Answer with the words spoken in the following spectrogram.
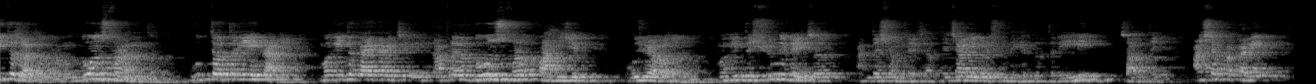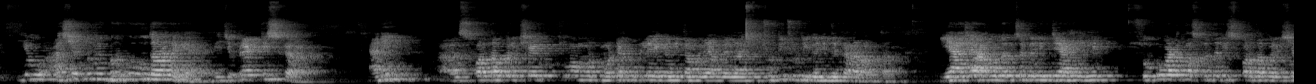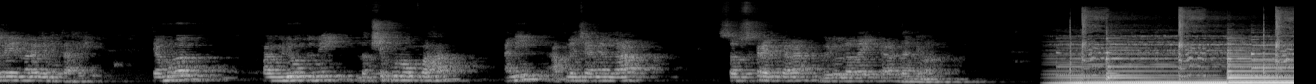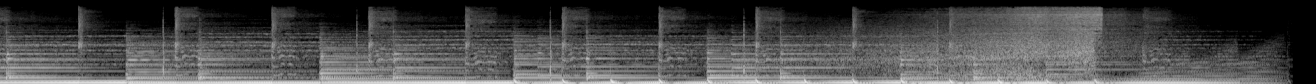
इथं जातं बरं. मग दोन स्थळानंतर. उत्तर तर एक आले मग इथं काय करायचे? आपल्याला दोन स्थळ पाहिजेत उजव्या बाजूला. मग इथं शून्य द्यायचं आणि दशांश द्यायचा. त्याच्या अलीकडे शून्य घेतलं तरीही चालते अशा प्रकारे हे असे तुम्ही भरपूर उदाहरणं घ्या. याची प्रॅक्टिस करा. आणि स्पर्धा परीक्षेत किंवा मोठमोठ्या कुठल्याही गणितामध्ये आपल्याला अशी छोटी छोटी गणितं करावी लागतात. या ज्या अगोदरचं गणित जे आहे हे सोपं वाटत असलं तरी स्पर्धा परीक्षेला येणारं गणित आहे. त्यामुळं हा व्हिडिओ तुम्ही लक्षपूर्वक पहा आणि आपल्या चॅनलला सबस्क्राईब करा व्हिडिओला लाईक करा. धन्यवाद.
